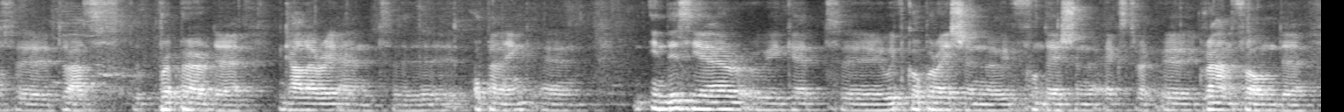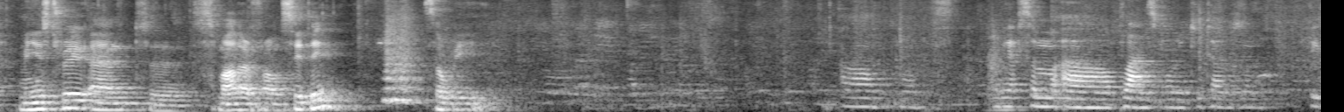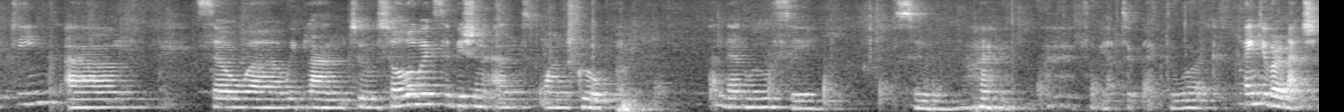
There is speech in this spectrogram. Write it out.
to us to prepare the gallery and opening. Uh, in this year, we get, uh, with cooperation with Foundation, extra uh, grant from the ministry and uh, smaller from city. So we Uh, we have some uh, plans for 2015. Um, so uh, we plan two solo exhibition and one group, and then we will see soon. so we have to back to work. Thank you very much.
